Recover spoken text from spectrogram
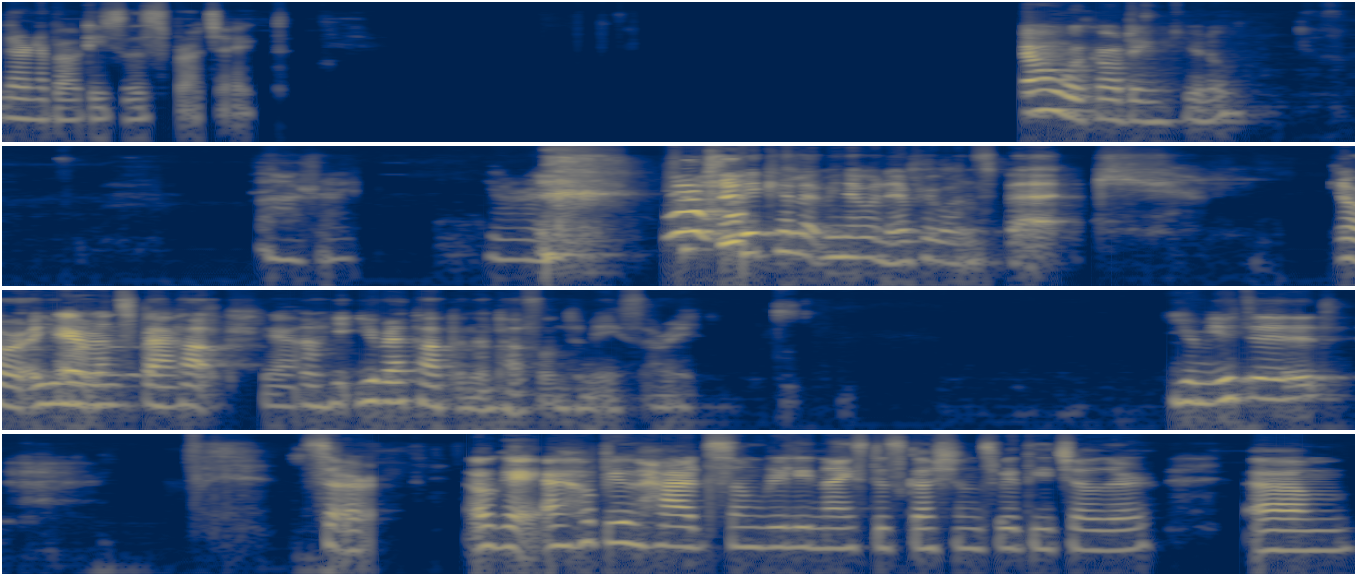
learn about each other's project. Yeah, recording, you know. All right. You're right. Vika, let me know when everyone's back. Or are you everyone's wrap back. up? Yeah. Oh, you, you wrap up and then pass on to me. Sorry. You're muted. So, okay. I hope you had some really nice discussions with each other. Um,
